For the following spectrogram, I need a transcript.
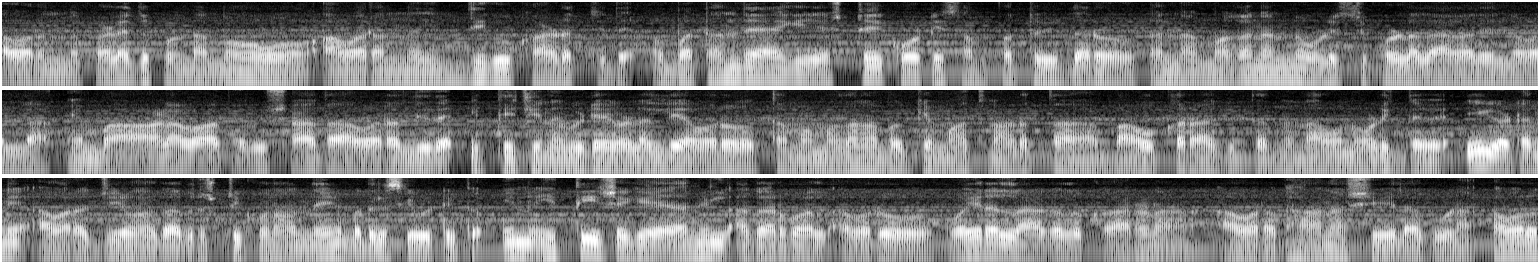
ಅವರನ್ನು ಕಳೆದುಕೊಂಡ ನೋವು ಅವರನ್ನು ಇಂದಿಗೂ ಕಾಡುತ್ತಿದೆ. ಒಬ್ಬ ತಂದೆಯಾಗಿ ಎಷ್ಟೇ ಕೋಟಿ ಸಂಪತ್ತು ಇದ್ದರೂ ತನ್ನ ಮಗನನ್ನು ಉಳಿಸಿಕೊಳ್ಳಲಾಗಲಿಲ್ಲವಲ್ಲ ಎಂಬ ಆಳವಾದ ವಿಷಾದ ಅವರಲ್ಲಿದೆ. ಇತ್ತೀಚಿನ ವಿಡಿಯೋಗಳಲ್ಲಿ ಅವರು ತಮ್ಮ ಮಗನ ಬಗ್ಗೆ ಮಾತನಾಡುತ್ತಾ ಭಾವುಕರಾಗಿದ್ದನ್ನು ನಾವು ನೋಡಿದ್ದೇವೆ. ಈ ಘಟನೆ ಅವರ ಜೀವನದ ದೃಷ್ಟಿಕೋನವನ್ನೇ ಬದಲಿಸಿಬಿಟ್ಟಿತು. ಇನ್ನು ಇತ್ತೀಚೆಗೆ ಅನಿಲ್ ಅಗರ್ವಾಲ್ ಅವರು ವೈರಲ್ ಆಗಲು ಕಾರಣ ಅವರ ದಾನಶೀಲ ಗುಣ. ಅವರು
